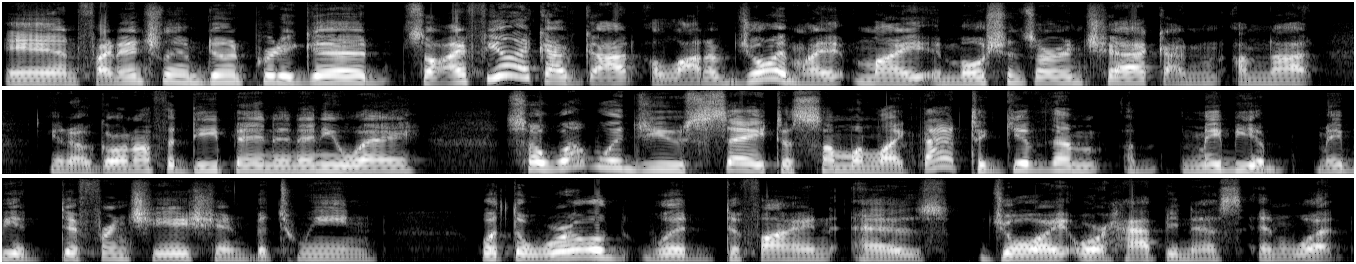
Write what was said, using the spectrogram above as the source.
And financially, I'm doing pretty good. So I feel like I've got a lot of joy. My, my emotions are in check. I'm, I'm not, you know, going off the deep end in any way. So what would you say to someone like that to give them a, maybe a, maybe a differentiation between what the world would define as joy or happiness and what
